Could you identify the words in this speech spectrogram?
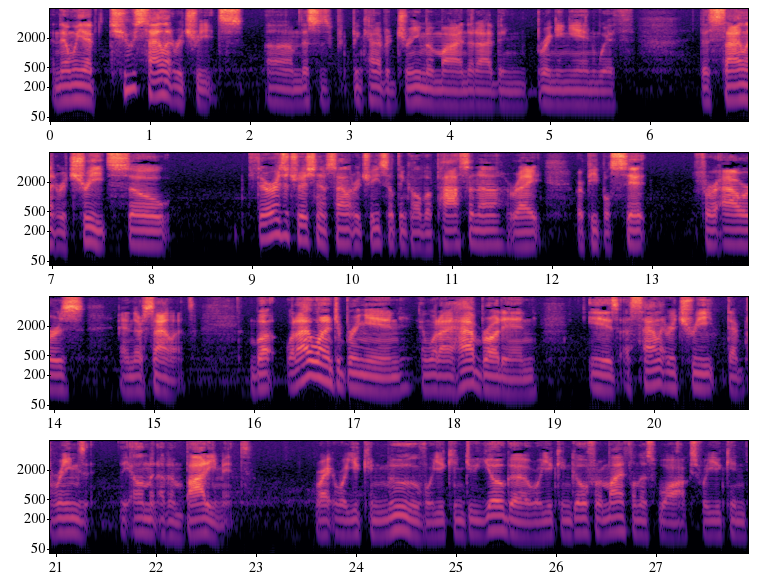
And then we have two silent retreats. Um, this has been kind of a dream of mine that I've been bringing in with the silent retreats. So there is a tradition of silent retreats, something called vipassana, right, where people sit for hours and they're silent. But what I wanted to bring in, and what I have brought in, is a silent retreat that brings the element of embodiment, right? Where you can move, where you can do yoga, where you can go for mindfulness walks, where you can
